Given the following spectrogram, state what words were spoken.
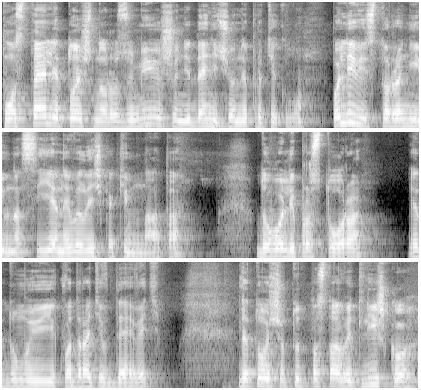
По стелі точно розумію, що ніде нічого не протекло. По лівій стороні в нас є невеличка кімната, доволі простора. Я думаю, її квадратів 9. Для того, щоб тут поставити ліжко,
